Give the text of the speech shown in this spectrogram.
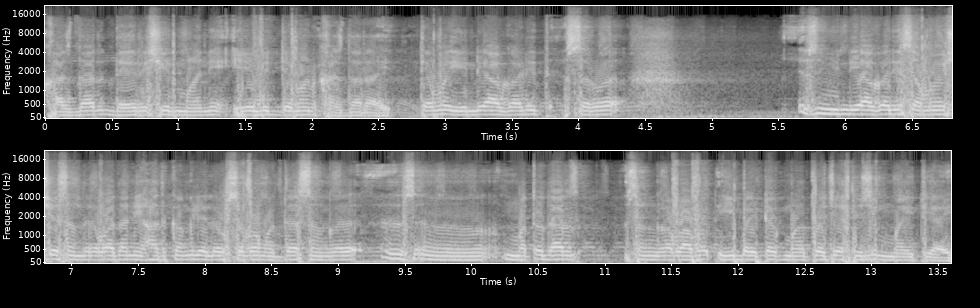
खासदार धैर्यशील माने हे विद्यमान खासदार आहेत. त्यामुळे इंडिया आघाडीत सर्व इंडिया आघाडी समावेशासंदर्भात आणि हातकंगले लोकसभा मतदारसंघ मतदारसंघाबाबत मतदार संघाबाबत ही बैठक महत्त्वाची असल्याची माहिती आहे.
